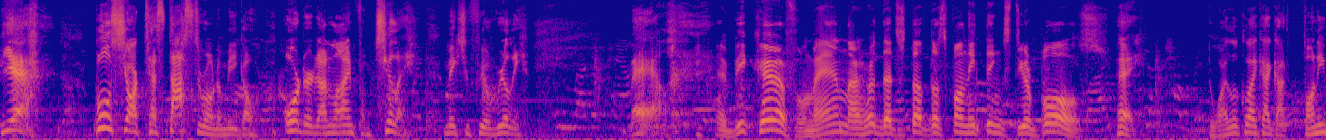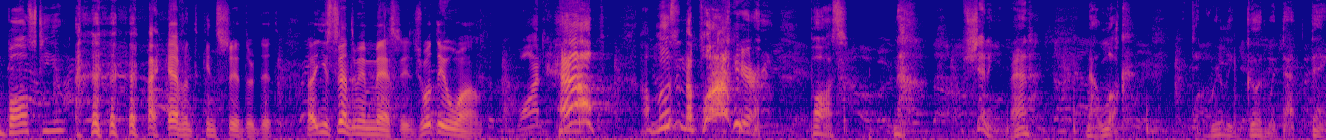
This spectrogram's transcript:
Yeah. Bull shark testosterone, amigo. Ordered online from Chile. Makes you feel really male. Hey, be careful, man. I heard that stuff does funny things to your balls. Hey, do I look like I got funny balls to you? I haven't considered it. Uh, you sent me a message. What do you want? Want help? I'm losing the plot here. Pause. Nah, I'm shitting you, man. Now look, you did really good with that thing.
